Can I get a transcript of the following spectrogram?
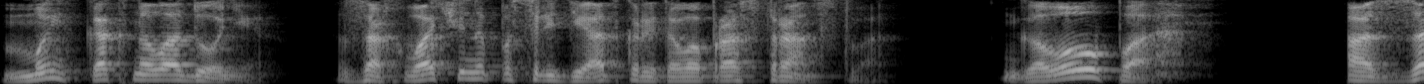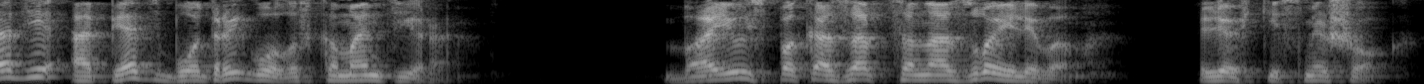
Мы, как на ладони, захвачены посреди открытого пространства. Глупо а сзади опять бодрый голос командира. «Боюсь показаться назойливым», — легкий смешок.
